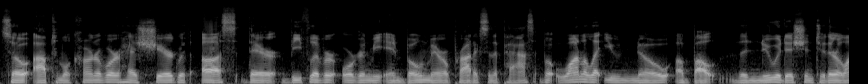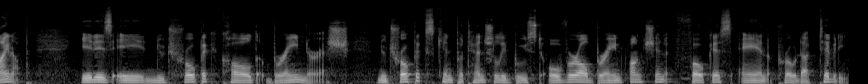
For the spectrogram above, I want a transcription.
So, Optimal Carnivore has shared with us their beef liver, organ meat, and bone marrow products in the past, but want to let you know about the new addition to their lineup. It is a nootropic called Brain Nourish. Nootropics can potentially boost overall brain function, focus, and productivity.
